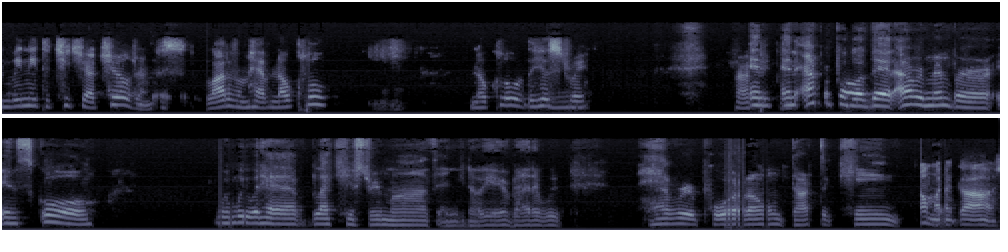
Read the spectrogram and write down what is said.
We need to teach our children. A lot of them have no clue, no clue of the mm-hmm. history. of our And people. and apropos of that, I remember in school when we would have Black History Month, and you know everybody would have a report on Dr. King oh my gosh.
